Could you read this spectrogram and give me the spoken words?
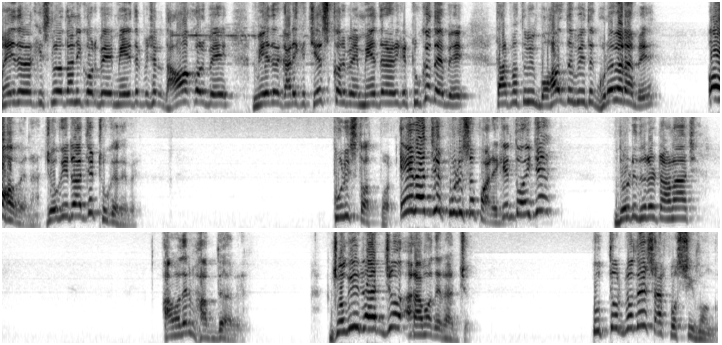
মেয়েদের আর কি কিসলতানি করবে, মেয়েদের পেছনে ধাওয়া করবে, মেয়েদের গাড়িকে চেস করবে, মেয়েদের গাড়িকে ঠুকে দেবে, তারপর তুমি বহাল তবিতে ঘুরে বেড়াবে, ও হবে না, যোগী রাজ্যে ঠুকে দেবে। পুলিশ তৎপর। এই রাজ্যে পুলিশও পারে, কিন্তু ওই যে দড়ি ধরে টানা আছে, আমাদের ভাবতে হবে। যোগীর রাজ্য আর আমাদের রাজ্য, উত্তরপ্রদেশ আর পশ্চিমবঙ্গ।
